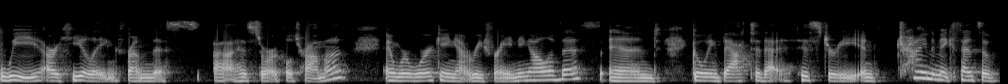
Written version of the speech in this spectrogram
we are healing from this uh, historical trauma and we're working at reframing all of this and going back to that history and trying to make sense of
